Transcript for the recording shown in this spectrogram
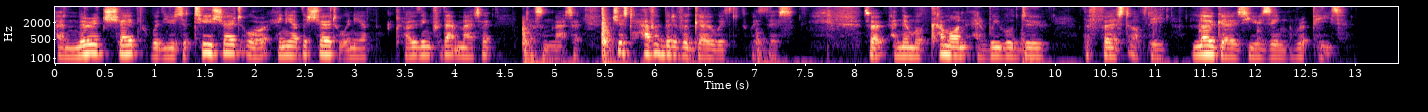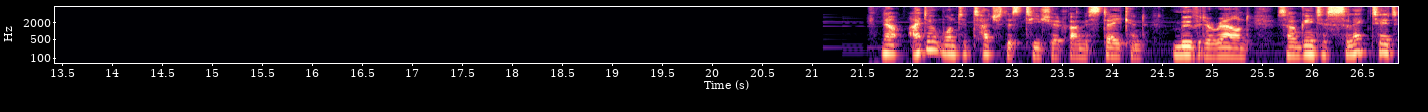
a mirrored shape, whether you use a t-shirt or any other shirt or any other clothing for that matter, doesn't matter. Just have a bit of a go with, with this. So, and then we'll come on and we will do the first of the logos using repeat. Now I don't want to touch this t-shirt by mistake and move it around so I'm going to select it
